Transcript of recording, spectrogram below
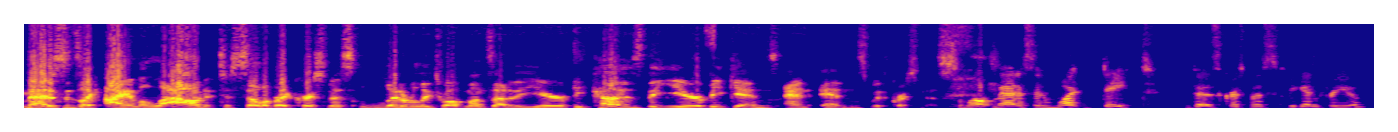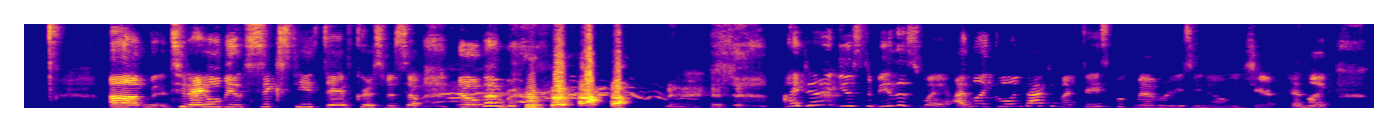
Madisson's like I am allowed to celebrate Christmas literally 12 months out of the year because the year begins and ends with Christmas. Well, Madisson, what date does Christmas begin for you? um, today will be the 16th day of Christmas, so November. I didn't used to be this way. I'm like going back in my Facebook memories, you know, each year, and like, s-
